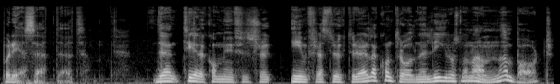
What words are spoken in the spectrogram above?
på det sättet. Den telekominfrastrukturella kontrollen ligger hos någon annan part.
